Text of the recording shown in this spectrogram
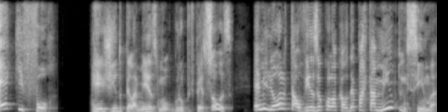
é que for regido pelo mesmo grupo de pessoas, é melhor talvez eu colocar o departamento em cima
